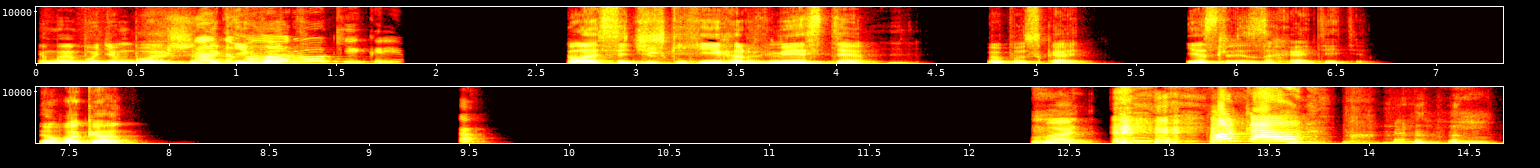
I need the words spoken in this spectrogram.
И мы будем больше Надо таких было вот руки крепко. Классических игр вместе выпускать. Если захотите. Все, пока. Мань. Пока!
